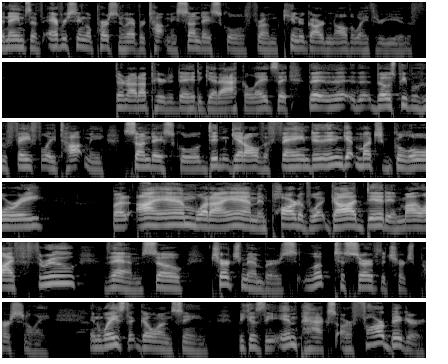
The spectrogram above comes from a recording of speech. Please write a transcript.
The names of every single person who ever taught me Sunday school from kindergarten all the way through youth. They're not up here today to get accolades. They, they, they, those people who faithfully taught me Sunday school didn't get all the fame, they didn't get much glory. But I am what I am, and part of what God did in my life through them. So, church members, look to serve the church personally in ways that go unseen because the impacts are far bigger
